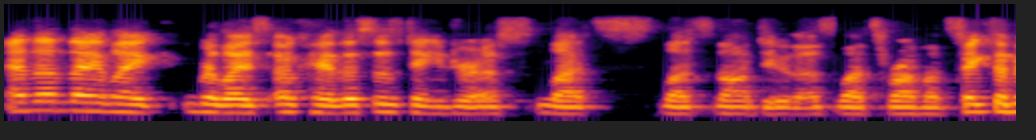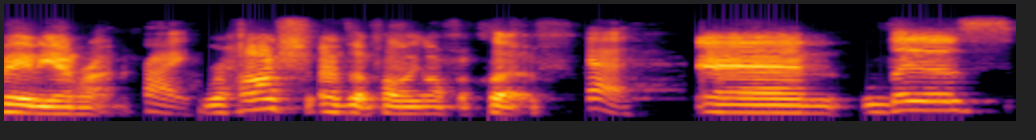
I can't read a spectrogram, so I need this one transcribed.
and then they like realize, okay, this is dangerous. Let's let's not do this. Let's run. Let's take the baby and run. Right. Raahosh ends up falling off a cliff, Yes. And Liz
